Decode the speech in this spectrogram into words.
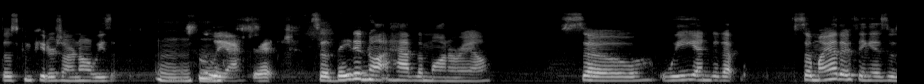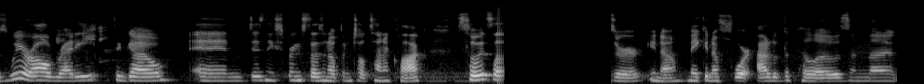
those computers aren't always mm-hmm. truly accurate. So they did not have the monorail. So we ended up. So my other thing is, was we were all ready to go, and Disney Springs doesn't open until ten o'clock. So it's like or you know making a fort out of the pillows and the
